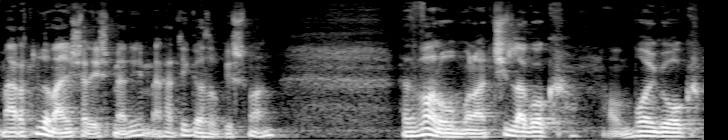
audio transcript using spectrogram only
már a tudomány is elismeri, mert hát igazok is van, tehát valóban a csillagok, a bolygók,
